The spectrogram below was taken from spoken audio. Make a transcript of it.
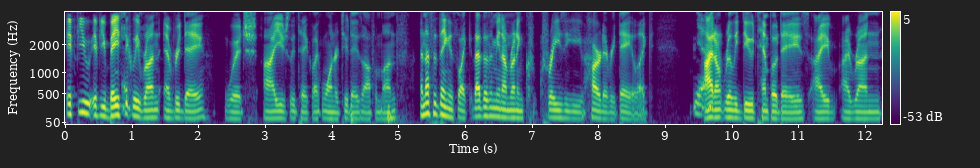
If you if you basically It's- run every day, which I usually take like one or two days off a month, and that's the thing is like that doesn't mean I'm running cr- crazy hard every day. Like Yeah. I don't really do tempo days. I I run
